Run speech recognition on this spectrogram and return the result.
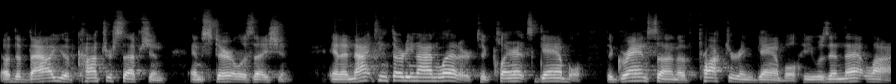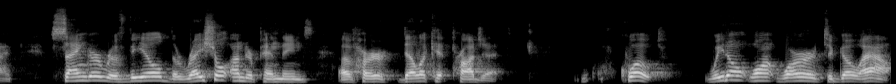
of the value of contraception and sterilization. In a 1939 letter to Clarence Gamble, the grandson of Procter and Gamble, he was in that line. Sanger revealed the racial underpinnings of her delicate project. Quote, we don't want word to go out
